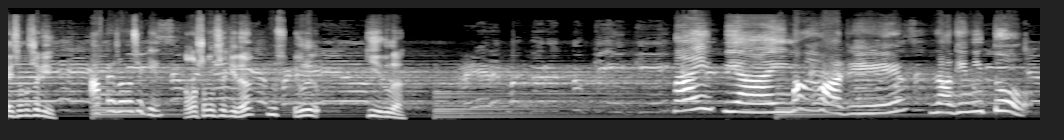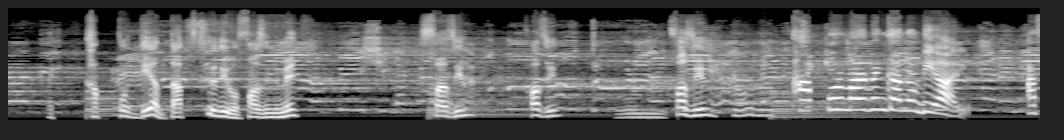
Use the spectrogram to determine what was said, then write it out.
এই সমস্যা কি? আপনার সমস্যা কি? আমার সমস্যা কি না? এগুলো কি এগুলা? হাই পিয়াই আরে লাগেনি তো। থাপ্পড় দিয়ে দাঁত ফেলে দিব ফাজিল মে ফাজিল ফাজিল ফাজিল। থাপ্পড় মারবেন কেন বিয়াই? এত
